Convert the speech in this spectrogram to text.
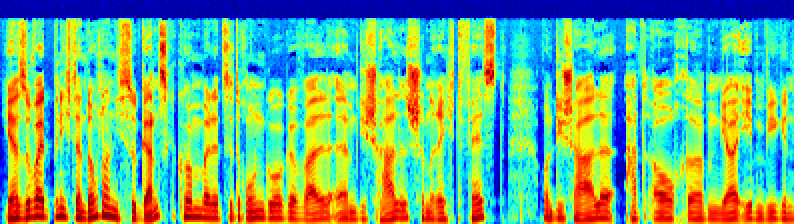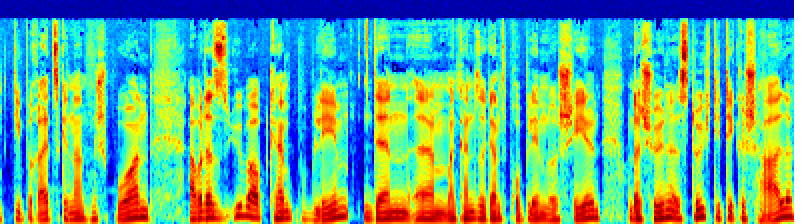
ja, soweit bin ich dann doch noch nicht so ganz gekommen bei der Zitronengurke, weil ähm, die Schale ist schon recht fest und die Schale hat auch, ähm, ja, eben wie die bereits genannten Sporen. Aber das ist überhaupt kein Problem, denn ähm, man kann sie ganz problemlos schälen. Und das Schöne ist, durch die dicke Schale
